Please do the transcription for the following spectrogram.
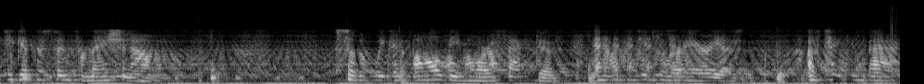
need to get this information out so that we can all be more effective in our particular areas of taking back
